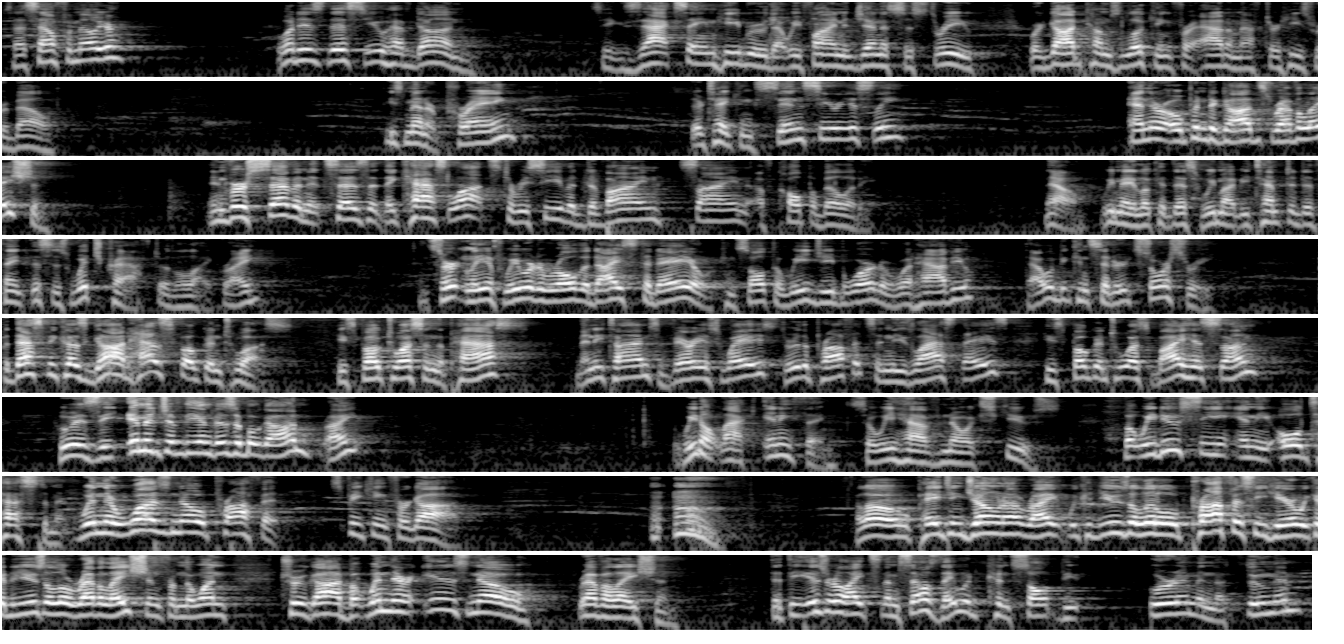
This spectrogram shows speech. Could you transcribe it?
Does that sound familiar? What is this you have done? It's the exact same Hebrew that we find in Genesis 3, where God comes looking for Adam after he's rebelled. These men are praying, they're taking sin seriously, and they're open to God's revelation. In verse 7, it says that they cast lots to receive a divine sign of culpability. Now, we may look at this, we might be tempted to think this is witchcraft or the like, right? And certainly, if we were to roll the dice today or consult a Ouija board or what have you, that would be considered sorcery. But that's because God has spoken to us. He spoke to us in the past, many times, in various ways, through the prophets. In these last days, He's spoken to us by His Son, who is the image of the invisible God, right? We don't lack anything, so we have no excuse. But we do see in the Old Testament, when there was no prophet, speaking for God. Hello, paging Jonah, right? We could use a little prophecy here. We could use a little revelation from the one true God. But when there is no revelation, that the Israelites themselves, they would consult the Urim and the Thummim,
